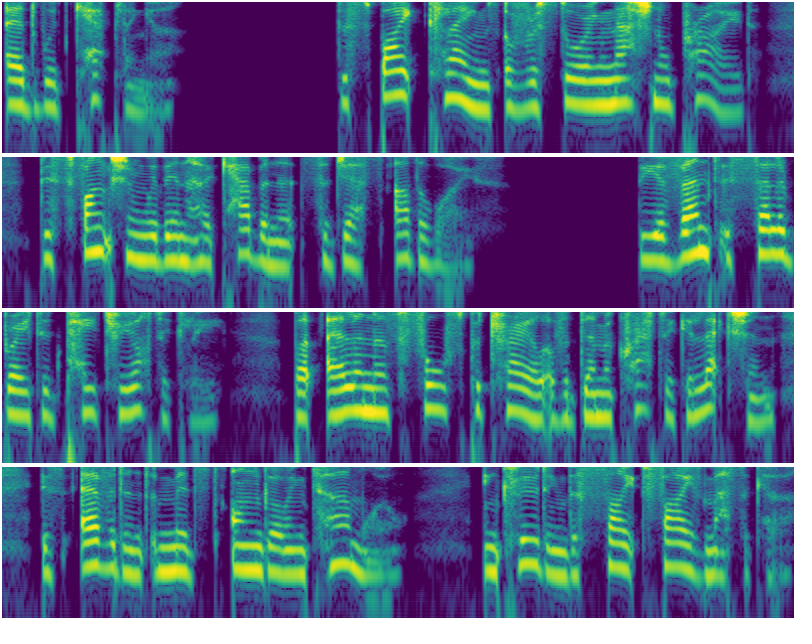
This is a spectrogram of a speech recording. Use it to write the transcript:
Edward Keplinger. Despite claims of restoring national pride, dysfunction within her cabinet suggests otherwise. The event is celebrated patriotically, but Eleanor's false portrayal of a democratic election is evident amidst ongoing turmoil, including the Site 5 massacre.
